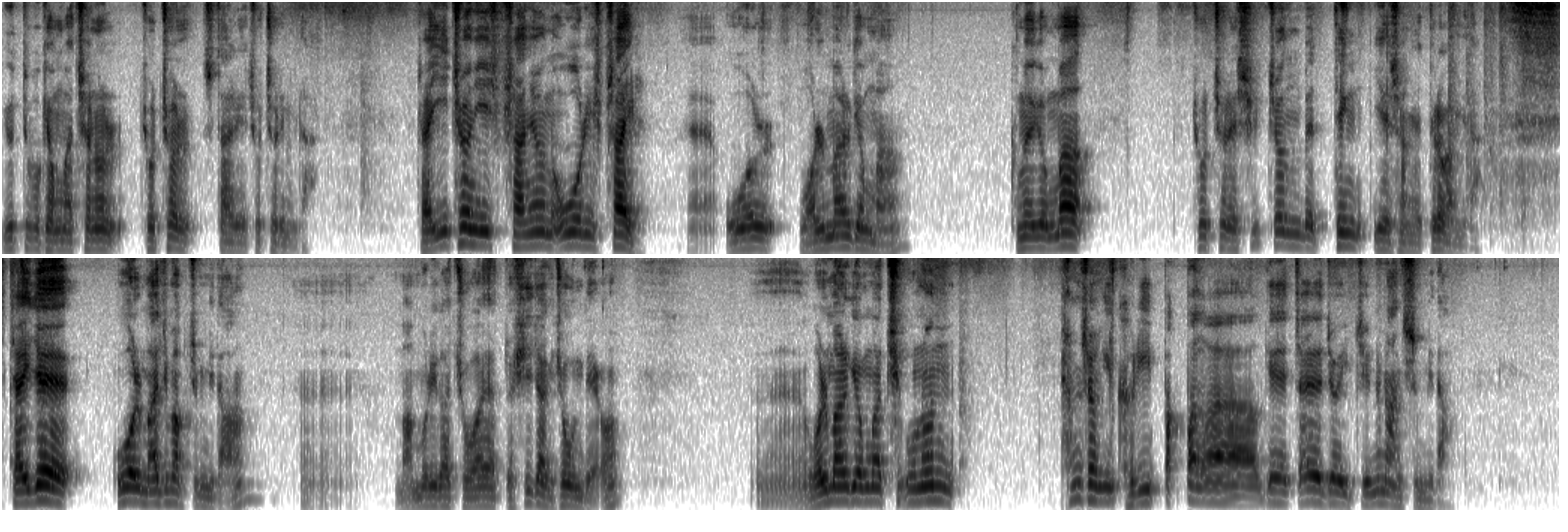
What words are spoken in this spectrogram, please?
유튜브 경마 채널 조철 스타일의 조철입니다. 자 2024년 5월 24일 5월 월말 경마 금요 경마 조철의 실전 배팅 예상에 들어갑니다. 자 이제 5월 마지막 주입니다. 에, 마무리가 좋아야 또 시작이 좋은데요. 에, 월말 경마 치고는 편성이 그리 빡빡하게 짜여져 있지는 않습니다.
